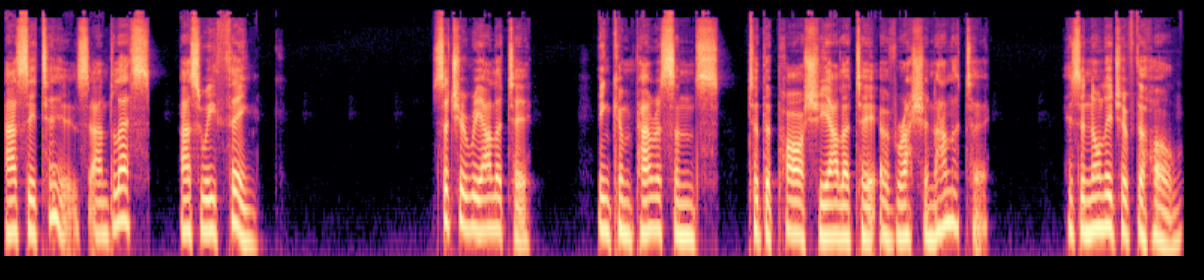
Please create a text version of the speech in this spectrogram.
as it is and less as we think. Such a reality, in comparisons to the partiality of rationality, is a knowledge of the whole,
